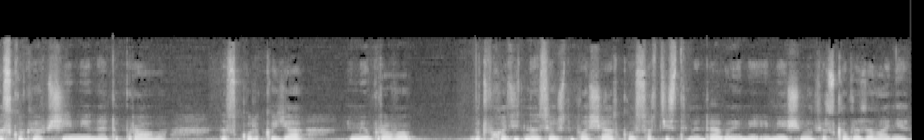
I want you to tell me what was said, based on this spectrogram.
Насколько я вообще имею на это право? Насколько я имею право вот выходить на съемочную площадку с артистами, да, имеющими актерское образование,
